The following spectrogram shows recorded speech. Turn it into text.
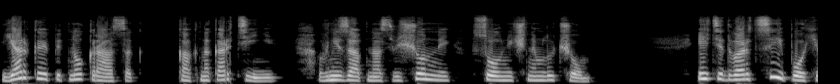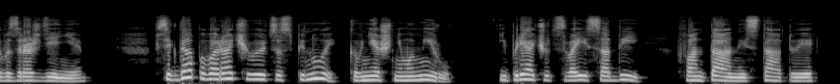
яркое пятно красок, как на картине, внезапно освещенной солнечным лучом. Эти дворцы эпохи Возрождения всегда поворачиваются спиной к внешнему миру и прячут свои сады, фонтаны, статуи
